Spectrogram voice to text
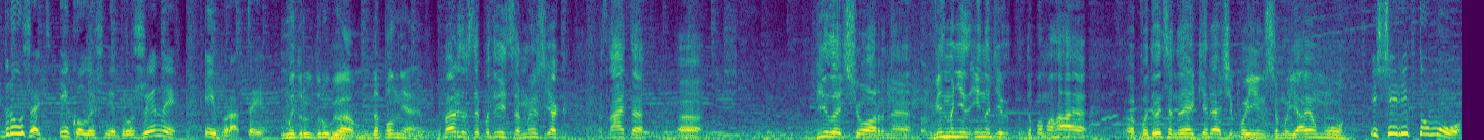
Дружать і колишні дружини, і брати. Ми друг друга доповняємо. Перш за все, подивіться, ми ж як знаєте, е, біле-чорне. Він мені іноді допомагає е, подивитися на деякі речі по-іншому. Я йому І ще рік тому,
